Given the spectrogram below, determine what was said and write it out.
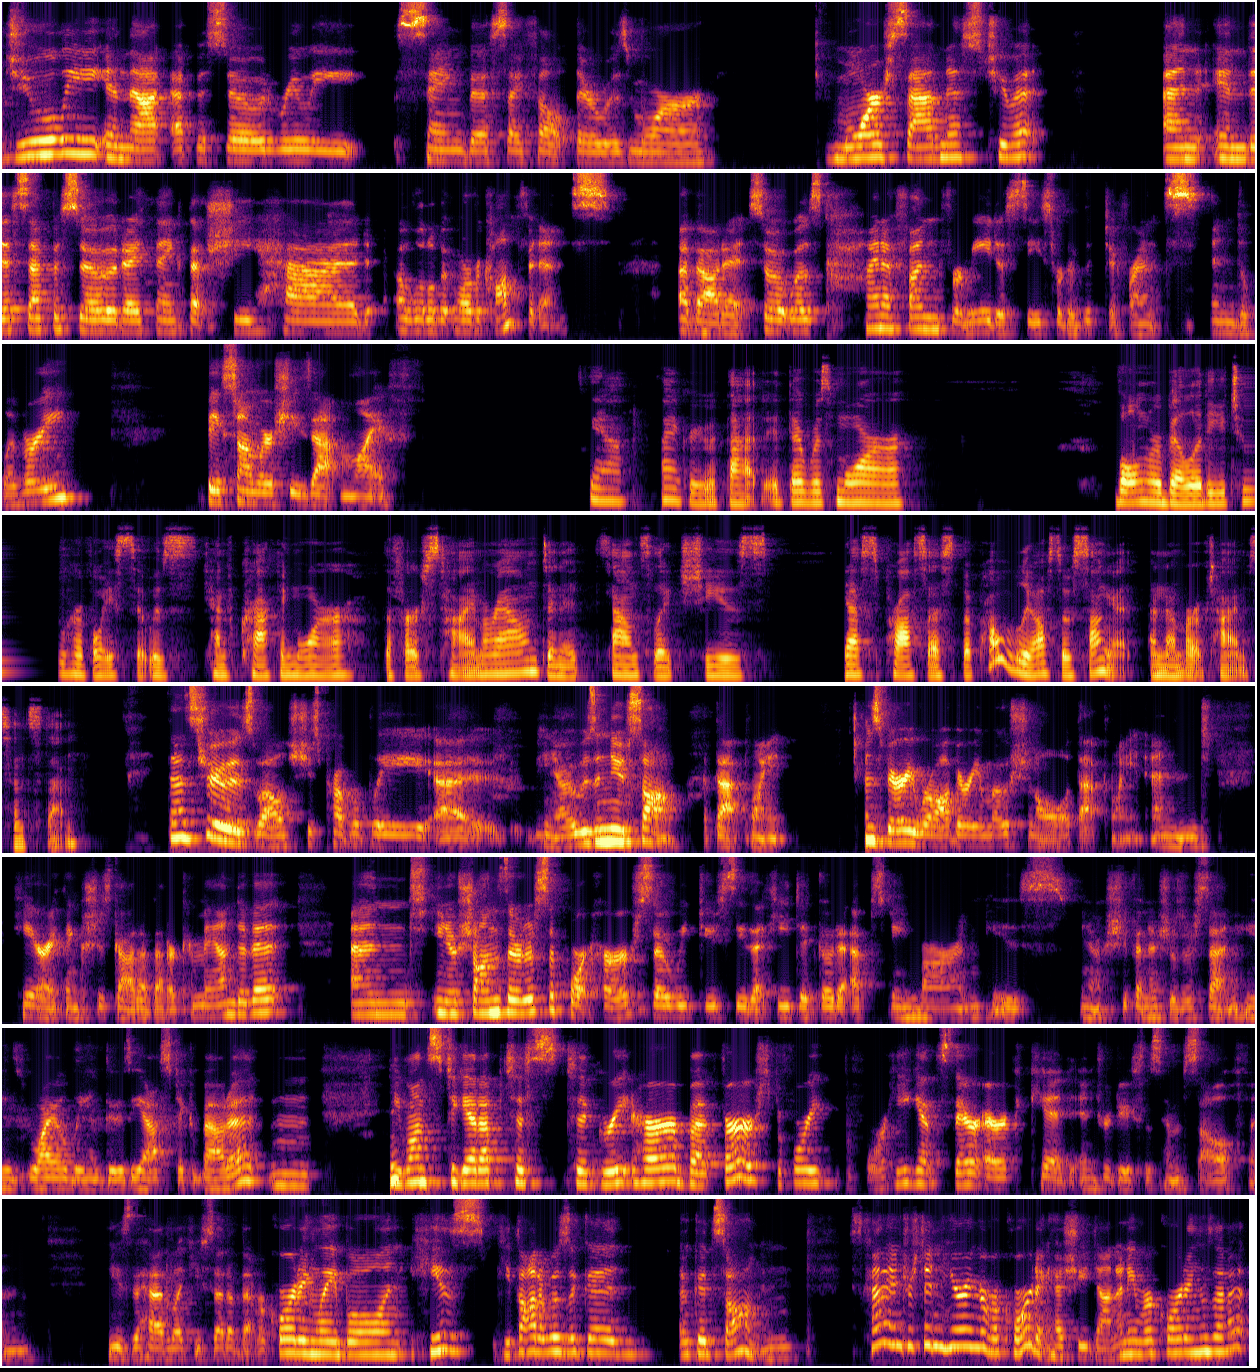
Julie in that episode really saying this, I felt there was more more sadness to it. And in this episode, I think that she had a little bit more of a confidence about it. So it was kind of fun for me to see sort of the difference in delivery based on where she's at in life. Yeah, I agree with that. It, there was more vulnerability to her voice. It was kind of cracking more the first time around, and it sounds like she's yes processed, but probably also sung it a number of times since then. That's true as well. She's probably, uh, you know, it was a new song at that point. It was very raw, very emotional at that point, and here I think she's got a better command of it. And you know, Sean's there to support her, so we do see that he did go to Epstein Bar, and he's, you know, she finishes her set, and he's wildly enthusiastic about it, and he hmm. wants to get up to to greet her. But first before he before he gets there eric kidd introduces himself and he's the head like you said of that recording label. And he's he thought it was a good a good song. And he's kind of interested in hearing a recording. Has she done any recordings of it?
